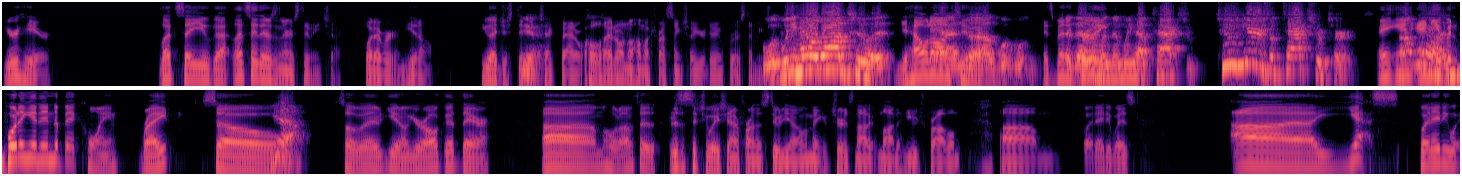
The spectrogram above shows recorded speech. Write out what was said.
you're here. let's say you got let's say there's an air stimmy check, whatever you know, you had your stimmy Yeah. check battle. Hold, on, I don't know how much wrestling show you're doing for a stimmy. We, check. we held on to it. You held on to uh, it. w- w- It's been and then, accruing, and then we have tax two years of tax returns. and, and, and you've been putting it into Bitcoin, right? So Yeah. So uh, you know you're all good there. Um, hold on. So there's a situation out front of the studio. I'm making sure it's not not a huge problem. Um, but anyways, uh, yes. But anyway,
